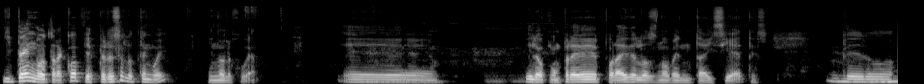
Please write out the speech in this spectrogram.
Y tengo otra copia, pero eso lo tengo ahí. Y no lo he jugado. Eh, y lo compré por ahí de los 97. Pero.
